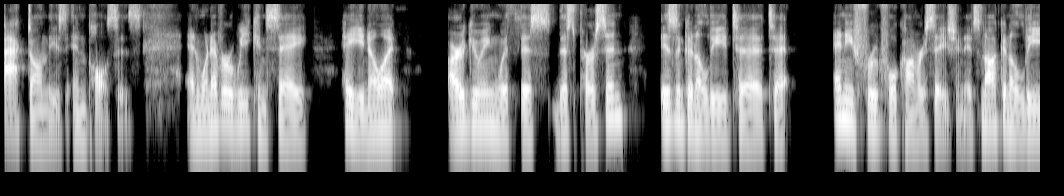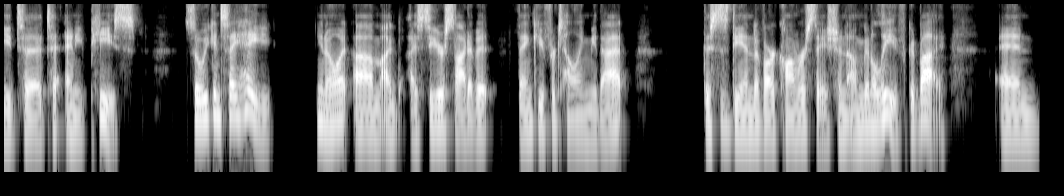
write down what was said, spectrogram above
act on these impulses? And whenever we can say, hey, you know what? Arguing with this this person isn't going to lead to to any fruitful conversation. It's not going to lead to to any peace. So we can say, hey, you know what? Um, I, I see your side of it. Thank you for telling me that. This is the end of our conversation. I'm going to leave. Goodbye. And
